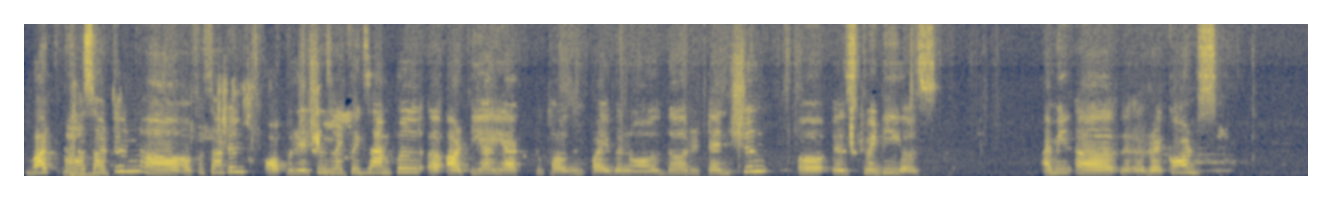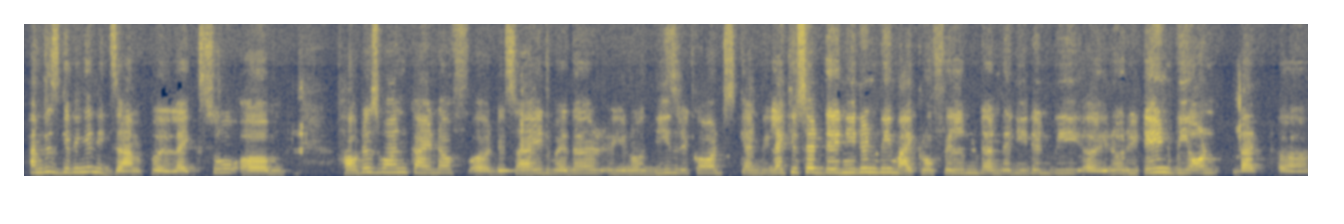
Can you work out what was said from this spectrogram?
but for certain uh, for certain operations, like for example, uh, RTI Act two thousand five and all, the retention uh, is twenty years. I mean, records I'm just giving an example. Like, so, um, how does one kind of uh, decide whether you know these records can be, like you said, they needn't be microfilmed and they needn't be, uh, you know, retained beyond that uh,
